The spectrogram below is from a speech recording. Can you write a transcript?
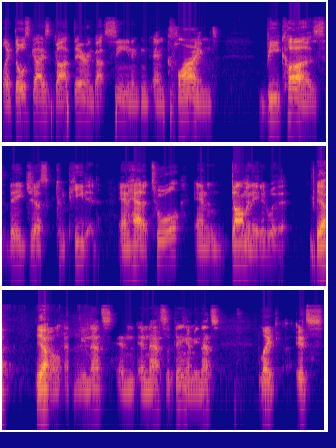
Like those guys got there and got seen and, and climbed because they just competed and had a tool and dominated with it. Yeah. Yeah. You know? I mean that's and and that's the thing. I mean that's like it's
